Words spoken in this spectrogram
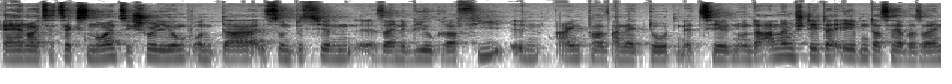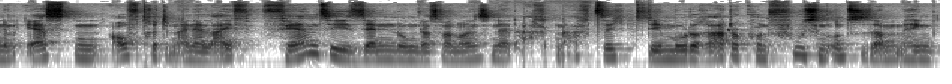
äh 1996, Entschuldigung, und da ist so ein bisschen seine Biografie in ein paar Anekdoten erzählt. Und unter anderem steht da eben, dass er bei seinem ersten Auftritt in einer Live-Fernsehsendung, das war 1988, dem Moderator konfus und unzusammenhängend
